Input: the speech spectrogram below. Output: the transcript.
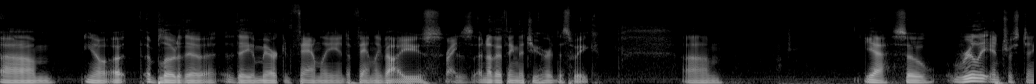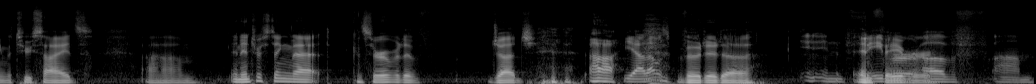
um, you know, a, a blow to the the American family and to family values Right. is another thing that you heard this week. Um, yeah, so really interesting the two sides, um, and interesting that conservative judge uh, yeah, that was voted. Uh, in, in In favor, favor. of um,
